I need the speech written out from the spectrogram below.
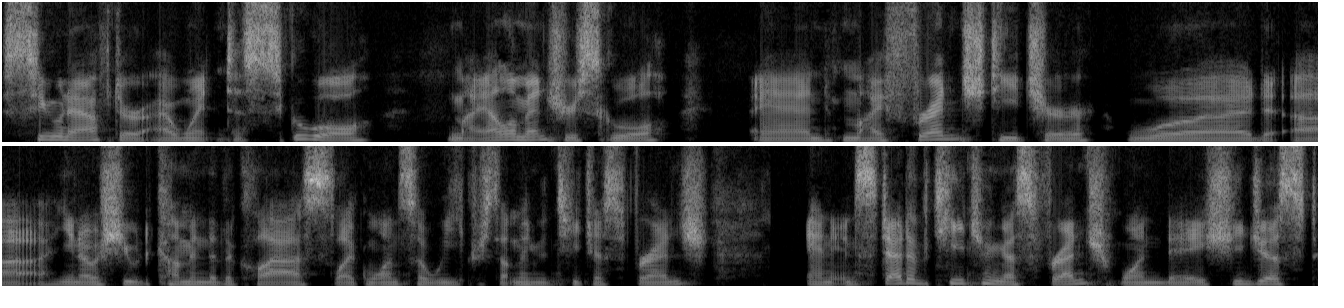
soon after I went to school, my elementary school, and my French teacher would uh, you know, she would come into the class like once a week or something to teach us French. And instead of teaching us French one day, she just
